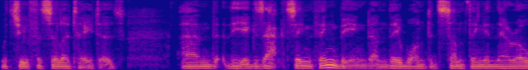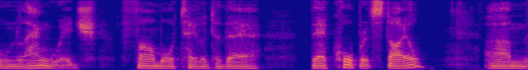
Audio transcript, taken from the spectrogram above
with two facilitators and the exact same thing being done. They wanted something in their own language, far more tailored to their their corporate style, um,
